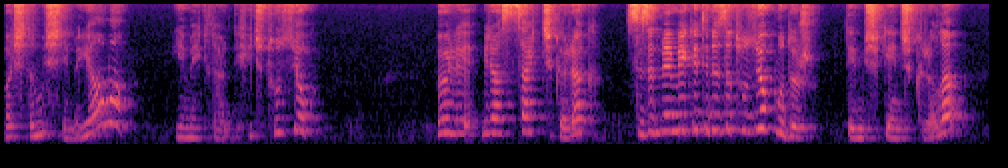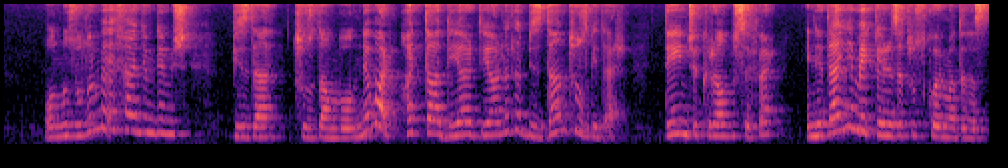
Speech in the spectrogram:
başlamış yemeği ama yemeklerde hiç tuz yok. Böyle biraz sert çıkarak sizin memleketinizde tuz yok mudur demiş genç krala. Olmaz olur mu efendim demiş. Bizden tuzdan bol ne var? Hatta diğer diyarlara bizden tuz gider. Deyince kral bu sefer e neden yemeklerinize tuz koymadınız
